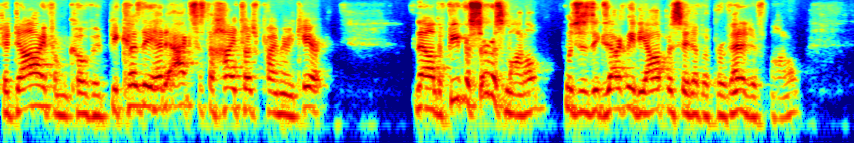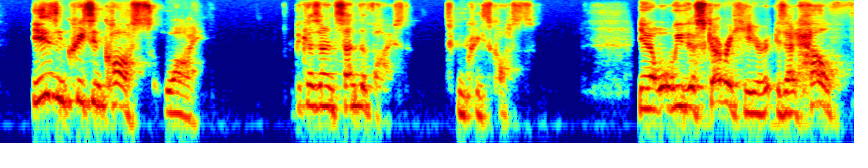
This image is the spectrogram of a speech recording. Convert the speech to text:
to die from COVID because they had access to high touch primary care. Now, the fee for service model, which is exactly the opposite of a preventative model, is increasing costs. Why? Because they're incentivized to increase costs. You know, what we've discovered here is that health,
